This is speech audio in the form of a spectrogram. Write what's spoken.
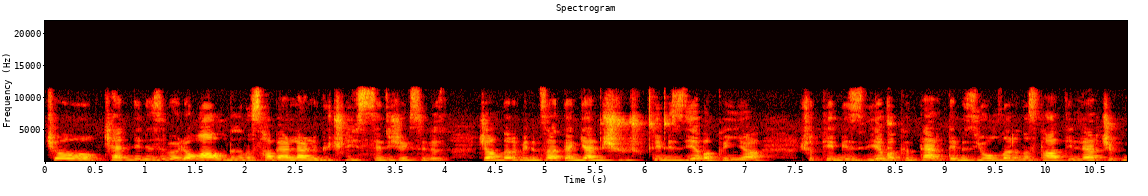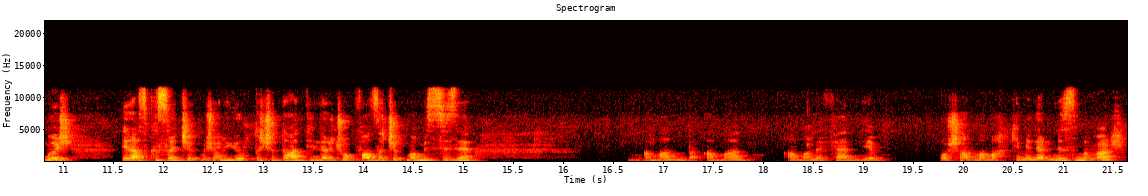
Çok kendinizi böyle o aldığınız haberlerle güçlü hissedeceksiniz. Canlarım benim zaten gelmiş şu, şu temizliğe bakın ya. Şu temizliğe bakın. Tertemiz yollarınız, tatiller çıkmış. Biraz kısa çıkmış. Öyle yurt dışı tatilleri çok fazla çıkmamış size. Aman da aman. Aman efendim. Boşanma mahkemeleriniz mi var?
